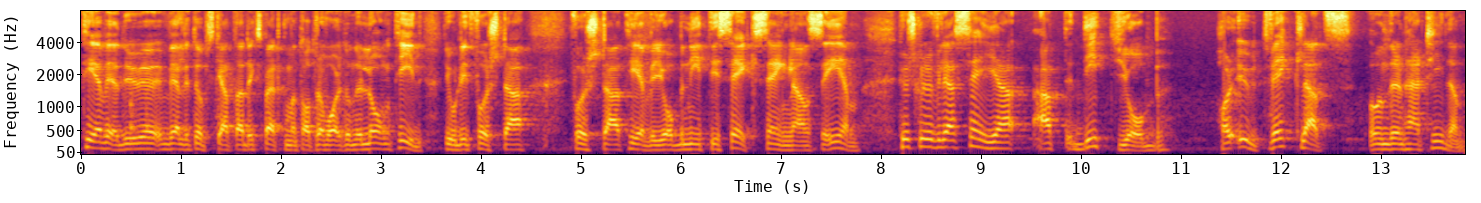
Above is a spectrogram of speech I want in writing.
TV, du är väldigt uppskattad expertkommentator och har varit under lång tid. Du gjorde ditt första, första TV-jobb 96, Englands-EM. Hur skulle du vilja säga att ditt jobb har utvecklats under den här tiden?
